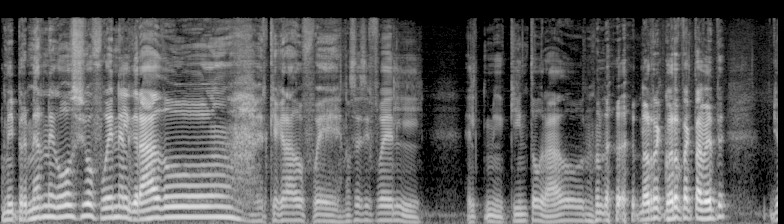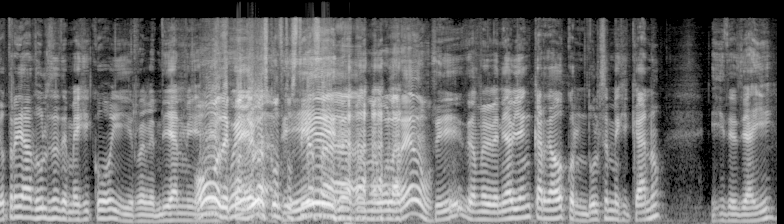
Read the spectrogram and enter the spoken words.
Mi primer negocio fue en el grado, a ver qué grado fue, no sé si fue el el, mi quinto grado, no, recuerdo exactamente. Yo traía dulces de México y revendían mi. Oh, de cuando ibas con tus tías a, Nuevo Laredo. Sí, me venía bien cargado con dulce mexicano. Y desde ahí,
